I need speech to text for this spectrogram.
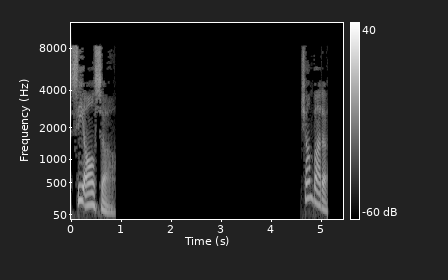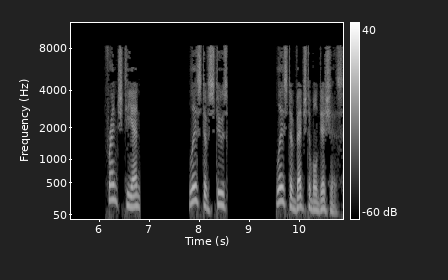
See also Ciambotta French tienne List of stews List of vegetable dishes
